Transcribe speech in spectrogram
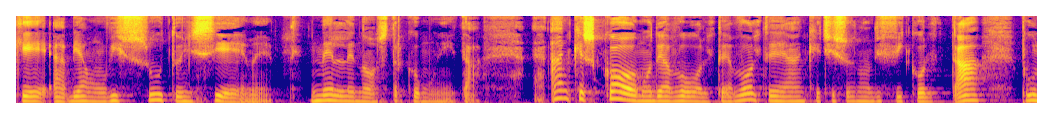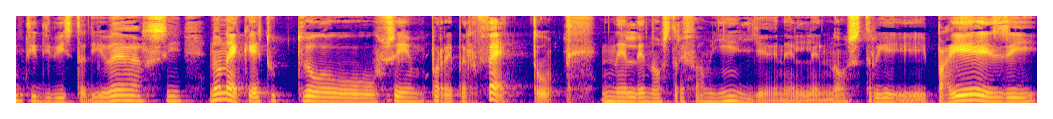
che abbiamo vissuto insieme nelle nostre comunità, anche scomode a volte, a volte anche ci sono difficoltà, punti di vista diversi, non è che è tutto sempre perfetto nelle nostre famiglie, nei nostri paesi,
